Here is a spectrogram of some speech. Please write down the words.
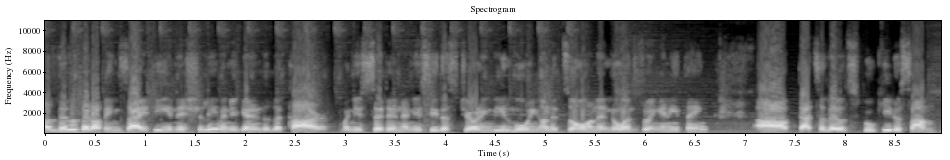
a little bit of anxiety initially when you get into the car, when you sit in and you see the steering wheel moving on its own and no one's doing anything. Uh, that's a little spooky to some.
